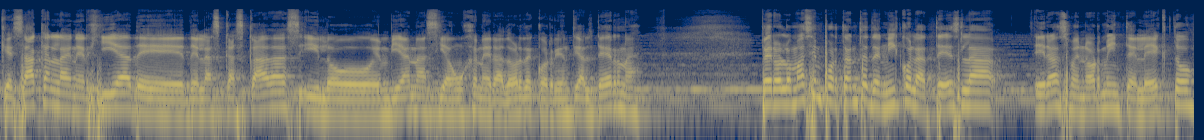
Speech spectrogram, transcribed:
que sacan la energía de, de las cascadas y lo envían hacia un generador de corriente alterna. Pero lo más importante de Nikola Tesla era su enorme intelecto,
